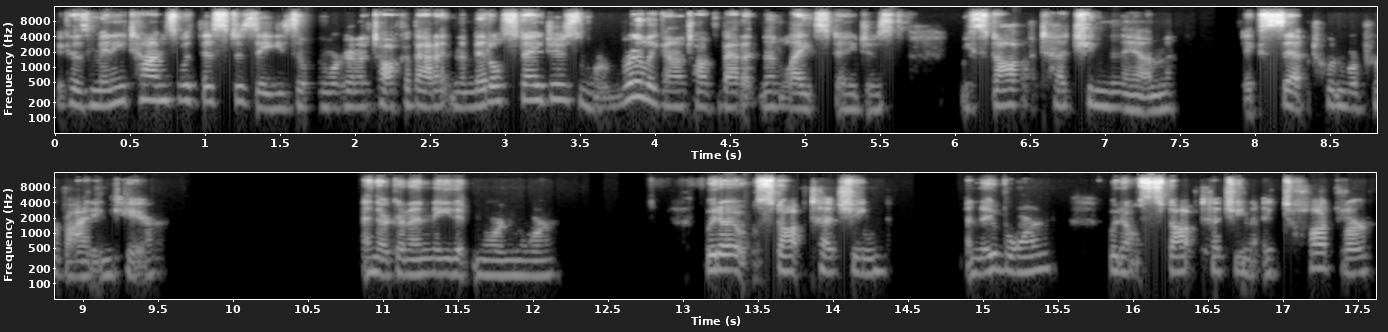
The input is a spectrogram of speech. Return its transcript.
because many times with this disease, and we're going to talk about it in the middle stages, and we're really going to talk about it in the late stages, we stop touching them except when we're providing care. And they're going to need it more and more. We don't stop touching a newborn. We don't stop touching a toddler.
